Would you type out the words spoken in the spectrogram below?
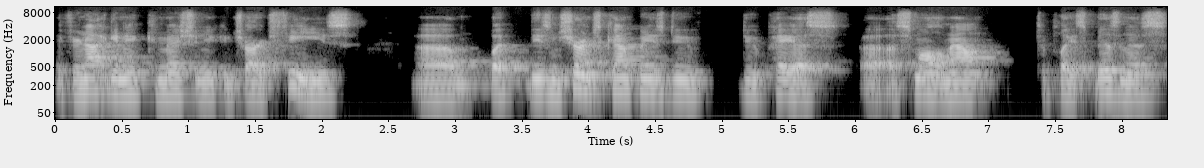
If you're not getting a commission, you can charge fees. Um, but these insurance companies do do pay us a, a small amount to place business.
